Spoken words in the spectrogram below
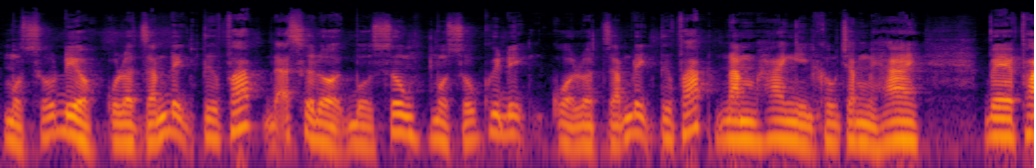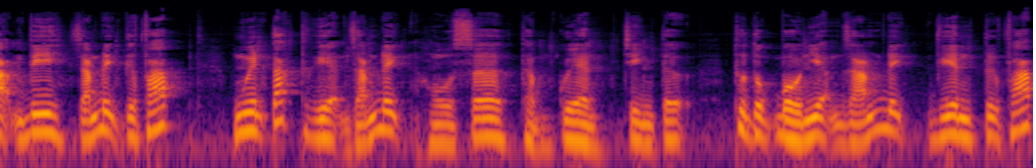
một số điều của Luật giám định tư pháp đã sửa đổi bổ sung một số quy định của Luật giám định tư pháp năm 2012 về phạm vi giám định tư pháp, nguyên tắc thực hiện giám định, hồ sơ, thẩm quyền, trình tự, thủ tục bổ nhiệm giám định viên tư pháp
